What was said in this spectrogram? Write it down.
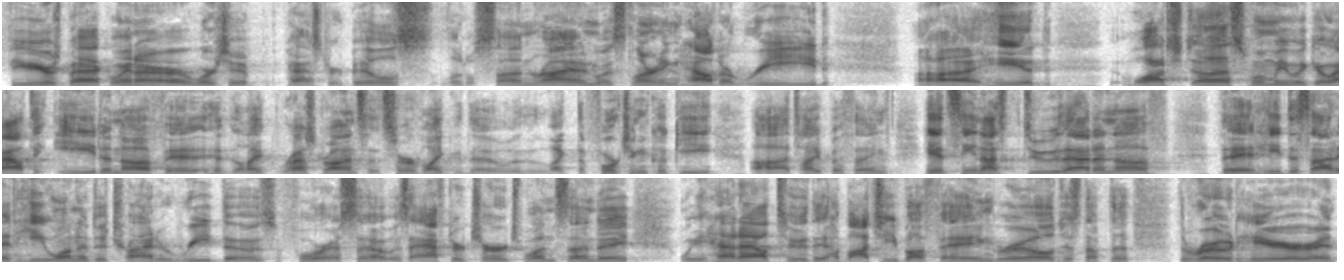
A few years back, when our worship pastor Bill's little son Ryan was learning how to read, uh, he had watched us when we would go out to eat enough at, at like restaurants that serve like the like the fortune cookie uh, type of things. He had seen us do that enough that he decided he wanted to try to read those for us. So it was after church one Sunday. We head out to the Hibachi Buffet and Grill just up the, the road here, and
